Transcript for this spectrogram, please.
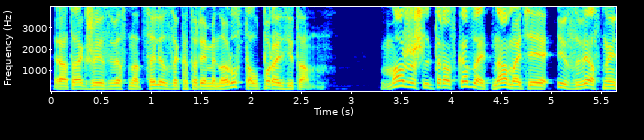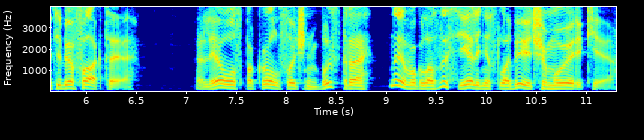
а также известна цель, за которой Минору стал паразитом. Можешь ли ты рассказать нам эти известные тебе факты?» Лео успокоился очень быстро, но его глаза сияли не слабее, чем у Эрики.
